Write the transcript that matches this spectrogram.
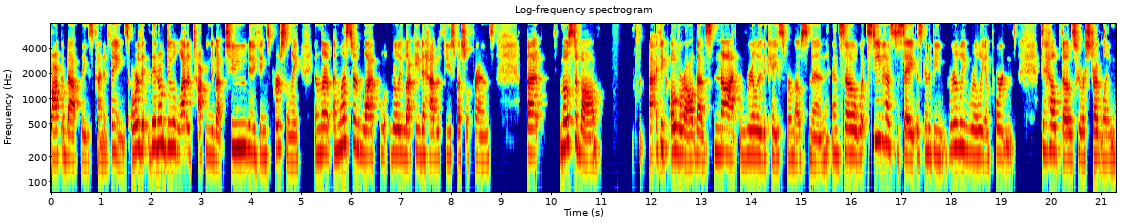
talk about these kind of things or they, they don't do a lot of talking about too many things personally unless they're really lucky to have a few special friends. But most of all I think overall that's not really the case for most men. And so, what Steve has to say is going to be really, really important to help those who are struggling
